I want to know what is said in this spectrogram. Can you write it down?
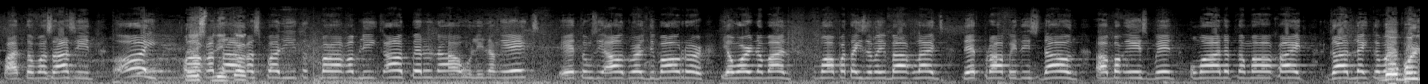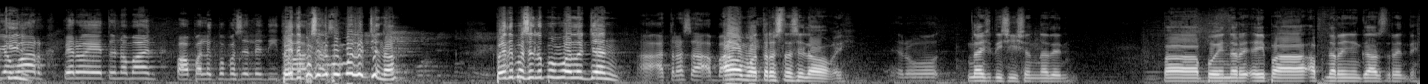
Phantom Assassin. Ay! Nice. Makakatakas pa dito at makaka-blink out pero nakahuli ng Hex. Itong si Outworld Devourer. Yawar naman, umapatay sa may backlines. Death Prophet is down. Habang S-Ben, umahanap ng mga kite. Godlike naman Double for. Yawar. Pero ito naman, papalag pa sila dito? Pwede pa sila pumalag dyan, ha? Pwede pa sila pumalag dyan. Ah, atras sa Ah, abante. matras na sila, okay. Pero Nice decision na din. Pa buhay na rin, eh, pa up na rin yung gas rent eh.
